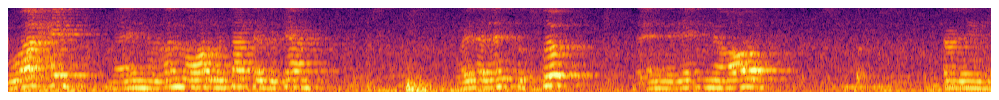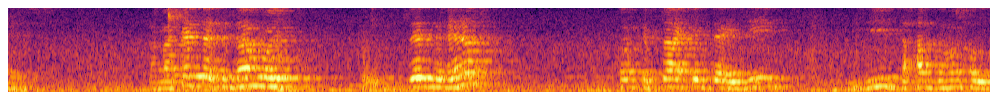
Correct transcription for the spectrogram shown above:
بواحد لأن ال N R بتاعتك بكام؟ وهنا ال S بصفر لأن ال N R يساوي N S لما تبدأ تزود slip من هنا ال torque بتاعك يبدأ يزيد يزيد لحد ما يوصل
